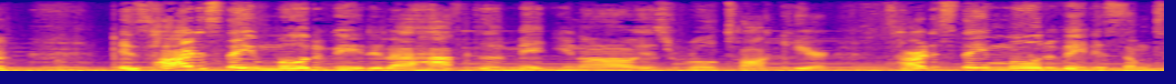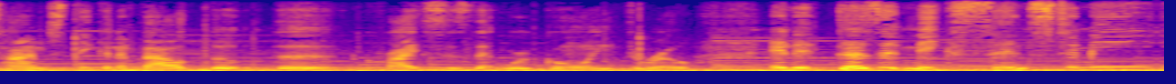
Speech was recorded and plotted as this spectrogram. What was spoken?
it's hard to stay motivated i have to admit you know it's real talk here. It's hard to stay motivated sometimes thinking about the the crisis that we're going through. And it doesn't make sense to me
